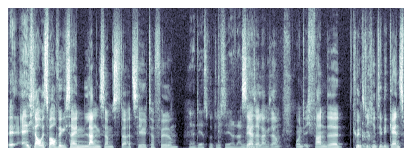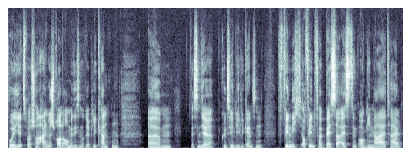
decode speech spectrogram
äh, ich glaube, es war auch wirklich sein langsamster erzählter Film. Ja, der ist wirklich sehr langsam. Sehr, sehr langsam. Und ich fand, äh, künstliche Intelligenz wurde hier zwar schon angesprochen, auch mit diesen Replikanten. Ähm, das sind ja künstliche Intelligenzen. Finde ich auf jeden Fall besser als den Originalteil.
